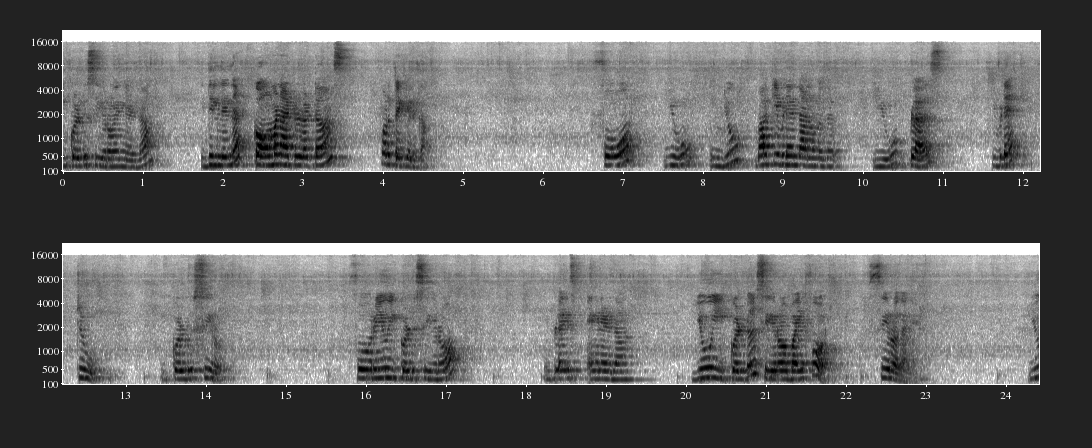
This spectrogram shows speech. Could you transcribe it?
equal to zero എന്ന് എഴുതാം. ഇതിൽ നിന്ന് കോമൺ ആയിട്ടുള്ള ടേംസ് പുറത്തേക്ക് എടുക്കാം. ഫോർ യു ഇന്റു ബാക്കി ഇവിടെ എന്താണുള്ളത്? യു പ്ലസ് ഇവിടെ two equal to zero four u equal to zero implies എങ്ങനെ എഴുതാം? U equal to zero by four zero തന്നെ. U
